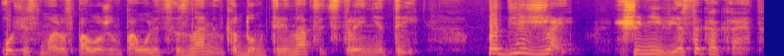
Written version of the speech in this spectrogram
Офис мой расположен по улице Знаменка, дом 13, строение 3. Подъезжай. Еще невеста какая-то.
